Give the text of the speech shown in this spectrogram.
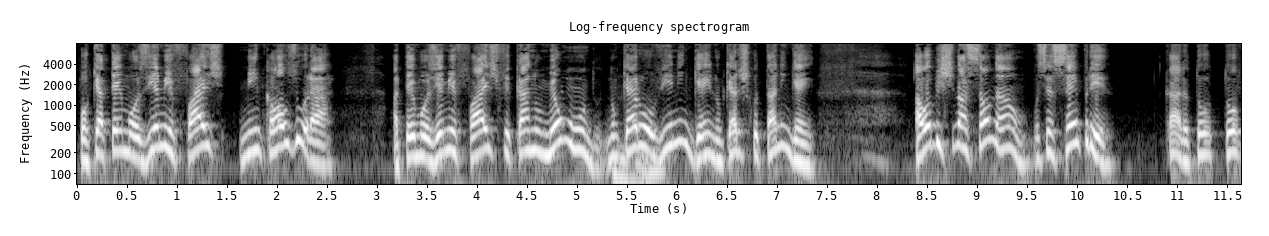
Porque a teimosia me faz me enclausurar. A teimosia me faz ficar no meu mundo. Não quero ouvir ninguém, não quero escutar ninguém. A obstinação, não. Você sempre cara, eu tô, tô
